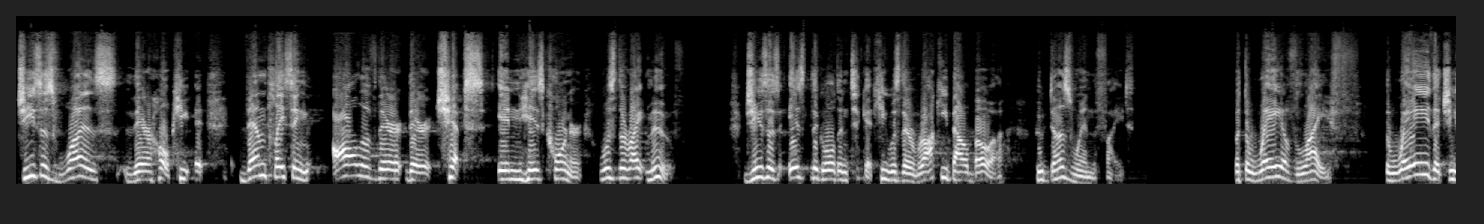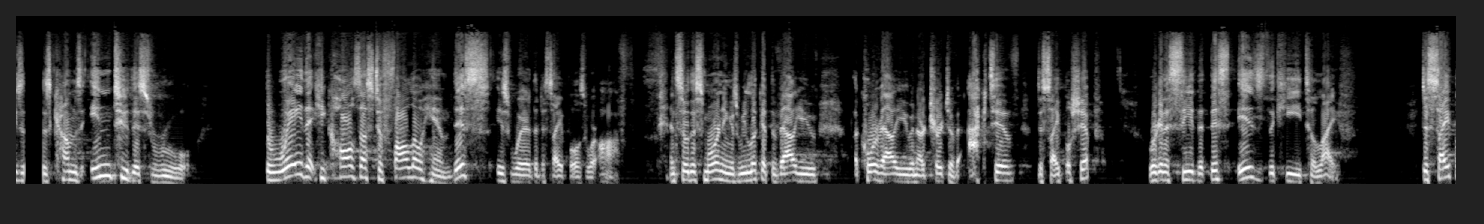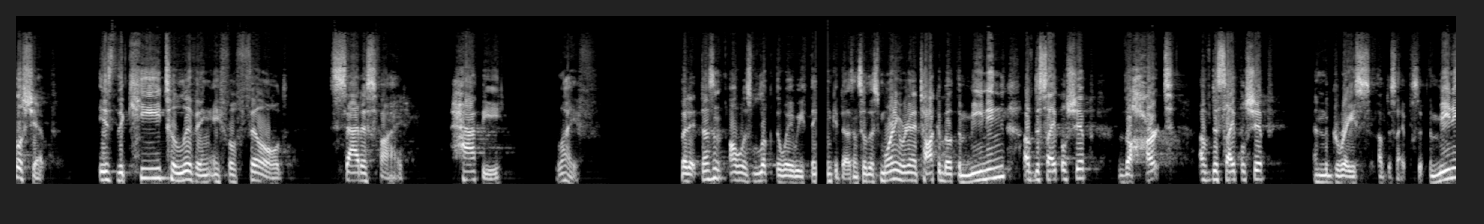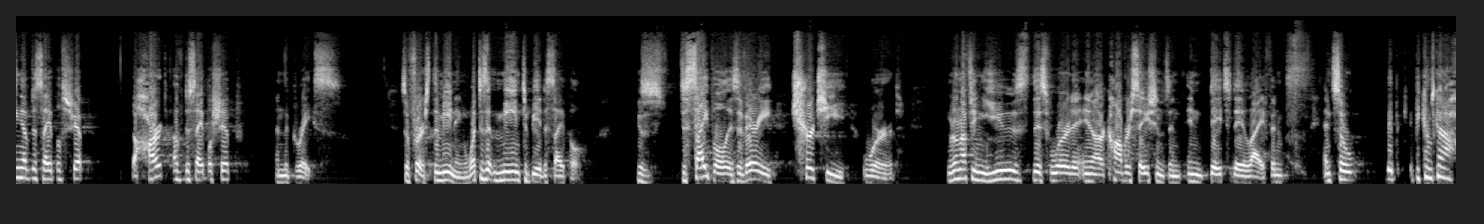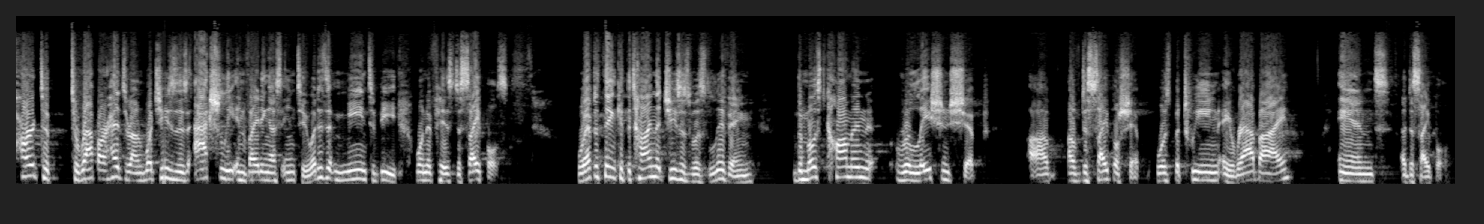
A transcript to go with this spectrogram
Jesus was their hope. He, it, them placing all of their, their chips in his corner was the right move. Jesus is the golden ticket. He was their Rocky Balboa who does win the fight. But the way of life, the way that Jesus comes into this rule, the way that he calls us to follow him, this is where the disciples were off. And so this morning, as we look at the value, a core value in our church of active discipleship, we're going to see that this is the key to life. Discipleship is the key to living a fulfilled, satisfied, happy life but it doesn't always look the way we think it does. And so this morning we're going to talk about the meaning of discipleship, the heart of discipleship, and the grace of discipleship. The meaning of discipleship, the heart of discipleship, and the grace. So, first, the meaning. What does it mean to be a disciple? Because disciple is a very churchy word. We don't often use this word in our conversations in day to day life. And, and so it, it becomes kind of hard to, to wrap our heads around what Jesus is actually inviting us into. What does it mean to be one of his disciples? We have to think at the time that Jesus was living, the most common relationship uh, of discipleship was between a rabbi and a disciple.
